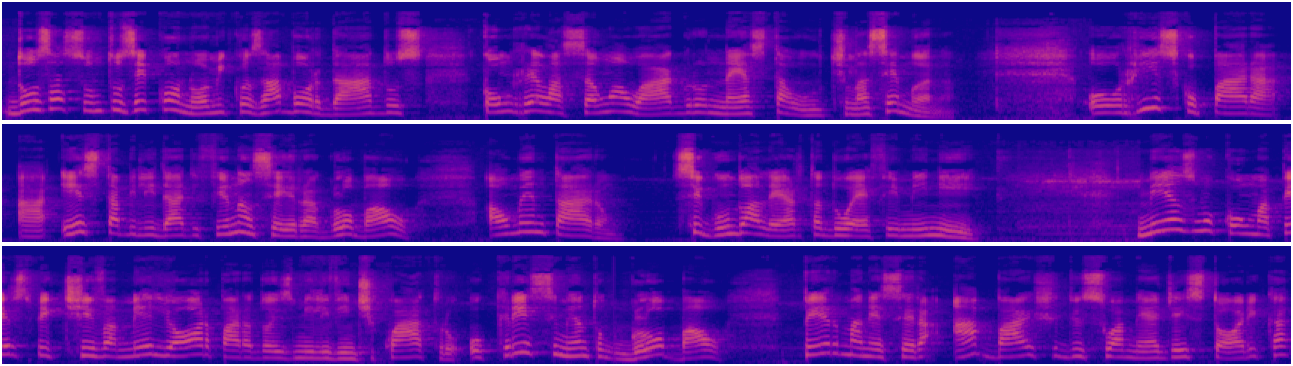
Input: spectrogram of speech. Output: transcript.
dos assuntos econômicos abordados com relação ao agro nesta última semana. O risco para a estabilidade financeira global aumentaram, segundo o alerta do FMI. Mesmo com uma perspectiva melhor para 2024, o crescimento global permanecerá abaixo de sua média histórica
